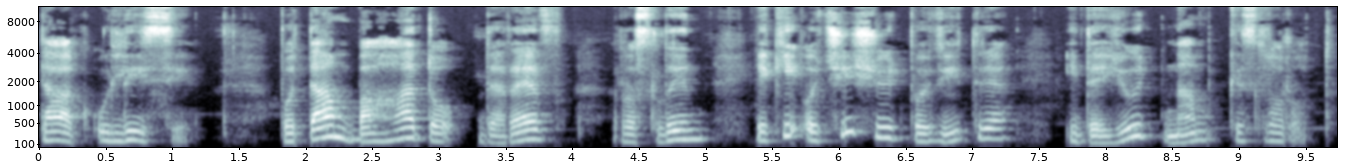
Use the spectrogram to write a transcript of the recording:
Так, у лісі, бо там багато дерев, рослин, які очищують повітря і дають нам кислород.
